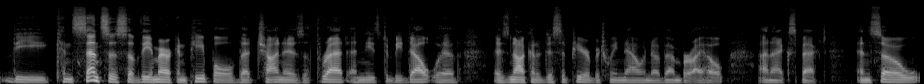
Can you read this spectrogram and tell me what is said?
the consensus of the American people that China is a threat and needs to be dealt with is not going to disappear between now and November, I hope, and I expect. And so,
